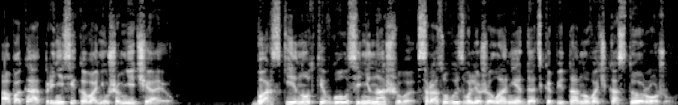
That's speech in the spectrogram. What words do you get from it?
А пока принеси-ка, Ванюша, мне чаю». Барские нотки в голосе Ненашева сразу вызвали желание дать капитану в очкастую рожу.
